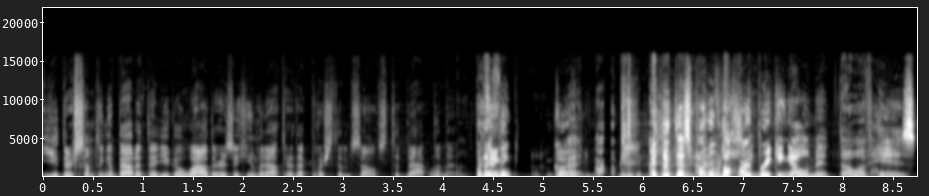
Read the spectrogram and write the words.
you, there's something about it that you go wow there is a human out there that pushed themselves to that limit But I I think- think, go ahead. I, I think that's part of the heartbreaking element, though, of his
